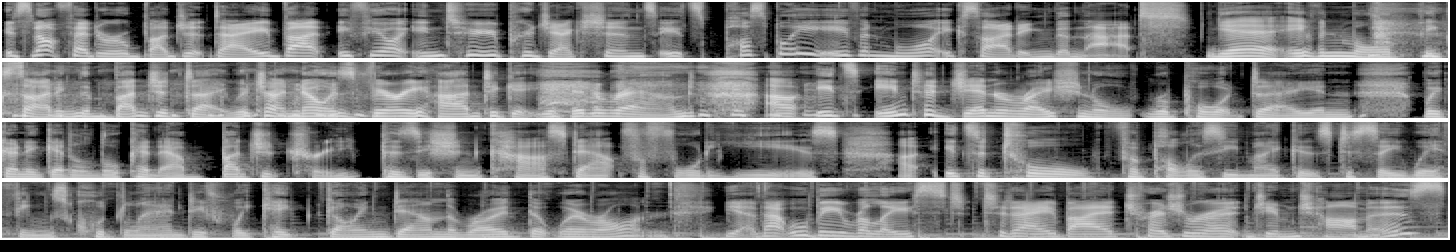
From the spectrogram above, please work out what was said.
It's not federal budget day, but if you're into projections, it's possibly even more exciting than that. Yeah, even more exciting than budget day, which I know is very hard to get your head around. Uh, it's intergenerational report day, and we're going to get a look at our budgetary position cast out for 40 years. Uh, it's a tool for policymakers to see where things could land if we keep going down the road that we're on. Yeah, that will be released today by Treasurer Jim Chalmers.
